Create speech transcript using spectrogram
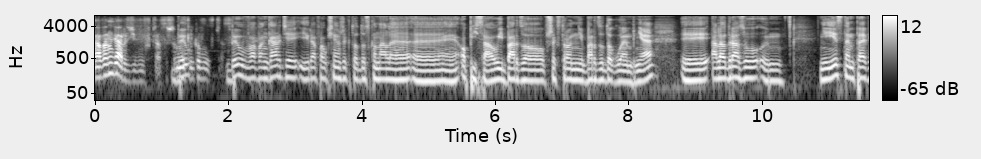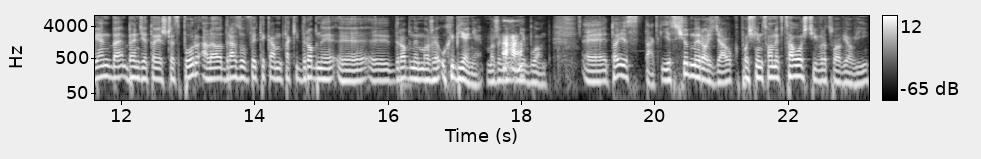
awangardzie wówczas, zresztą Był- nie tylko wówczas. Był w awangardzie i Rafał Księżyk to doskonale e, opisał i bardzo wszechstronnie, bardzo dogłębnie, y, ale od razu ym, nie jestem pewien, będzie to jeszcze spór, ale od razu wytykam taki drobny, y, y, drobny może uchybienie, może nie, nie błąd. E, to jest tak, jest siódmy rozdział poświęcony w całości Wrocławiowi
